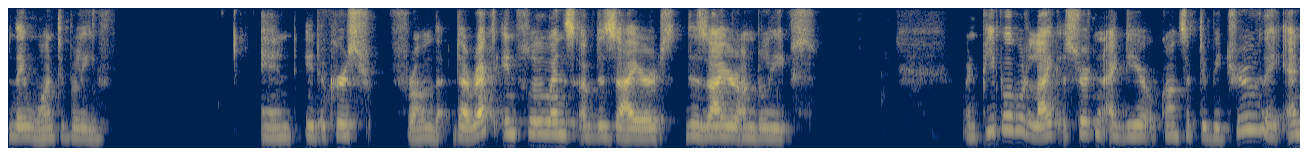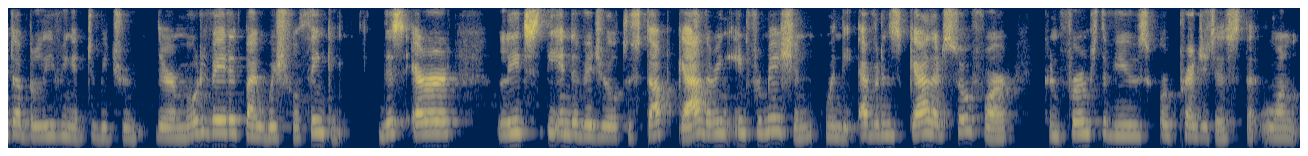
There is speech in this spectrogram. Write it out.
they want to believe. And it occurs from the direct influence of desires, desire on beliefs. When people would like a certain idea or concept to be true, they end up believing it to be true. They're motivated by wishful thinking. This error leads the individual to stop gathering information when the evidence gathered so far confirms the views or prejudice that one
